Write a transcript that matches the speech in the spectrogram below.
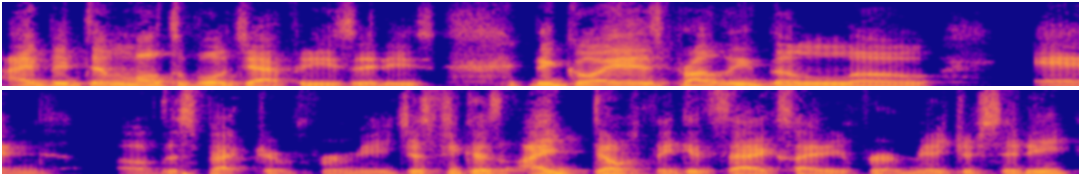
I've been to multiple Japanese cities. Nagoya is probably the low end of the spectrum for me, just because I don't think it's that exciting for a major city.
